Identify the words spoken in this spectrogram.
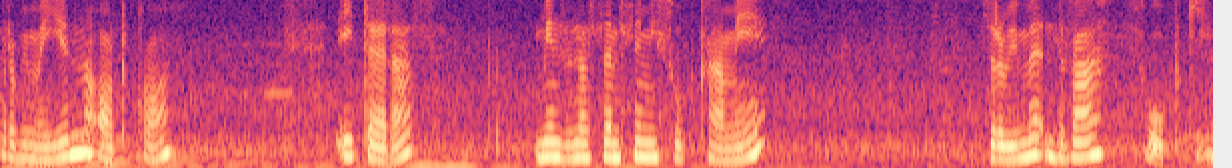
Robimy jedno oczko i teraz między następnymi słupkami zrobimy dwa słupki.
